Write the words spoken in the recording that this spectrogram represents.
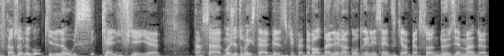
François Legault qui l'a aussi qualifié. euh, dans sa... Moi, j'ai trouvé que c'était habile ce qu'il fait. D'abord, d'aller rencontrer les syndicats en personne. Deuxièmement, de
